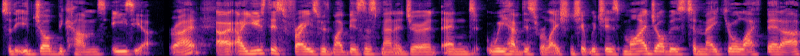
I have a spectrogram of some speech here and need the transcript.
so that your job becomes easier, right? I, I use this phrase with my business manager, and, and we have this relationship, which is my job is to make your life better,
